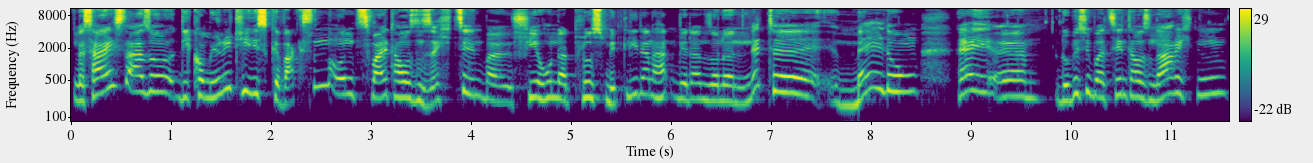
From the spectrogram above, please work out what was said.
Das heißt also, die Community ist gewachsen und 2016 bei 400 plus Mitgliedern hatten wir dann so eine nette Meldung. Hey, äh, du bist über 10.000 Nachrichten,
